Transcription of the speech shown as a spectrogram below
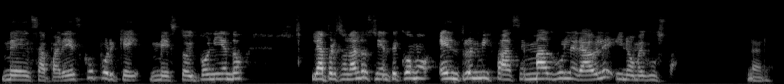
me desaparezco porque me estoy poniendo, la persona lo siente como entro en mi fase más vulnerable y no me gusta. Claro.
